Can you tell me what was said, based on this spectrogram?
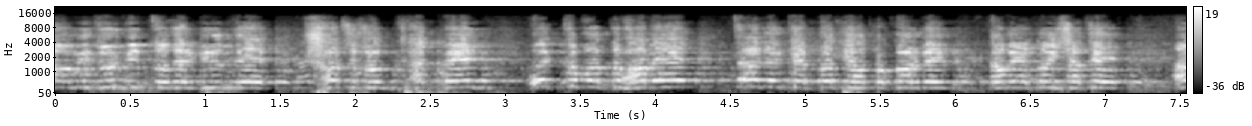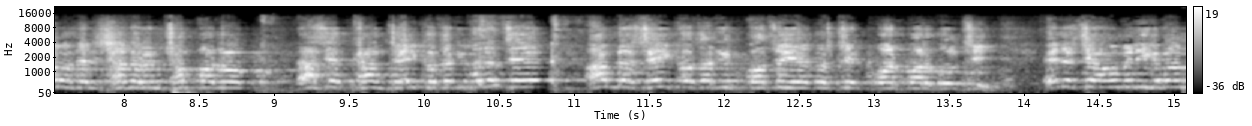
আওয়ামী দুর্বৃত্তদের বিরুদ্ধে সচেতন থাকবেন ঐক্যবদ্ধ ভাবে তাদেরকে প্রতিহত করবেন। তবে একই সাথে আমাদের সাধারণ সম্পাদক রাশেদ খান যেই কথাটি বলেছে, আমরা সেই কথাটি পাঁচই আগস্টের পর পর বলছি। এদেশে আওয়ামী লীগ এবং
